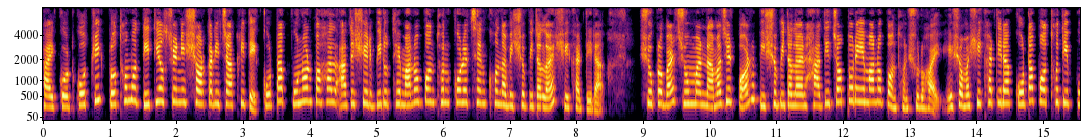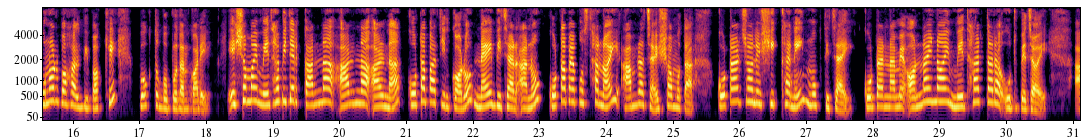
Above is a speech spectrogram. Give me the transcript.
High court কর্তৃক প্রথম ও দ্বিতীয় শ্রেণির সরকারি চাকরিতে কোটা পুনর্বহাল আদেশের বিরুদ্ধে মানববন্ধন করেছেন খুলনা বিশ্ববিদ্যালয়ের শিক্ষার্থীরা। শুক্রবার জুম্মার নামাজের পর বিশ্ববিদ্যালয়ের হাদি চত্বরে এ মানববন্ধন শুরু হয়। এ সময় শিক্ষার্থীরা কোটা পদ্ধতি পুনর্বহাল বিপক্ষে বক্তব্য প্রদান করে। এ সময় মেধাবীদের কান্না, আর না আর না, কোটা বাতিল করো, ন্যায় বিচার আনো, কোটা ব্যবস্থা নয়, আমরা চাই সমতা, কোটার জলে শিক্ষা নেই, মুক্তি চাই। কোটার নামে অন্যায় নয়, মেধার তারা উঠবে জয়।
